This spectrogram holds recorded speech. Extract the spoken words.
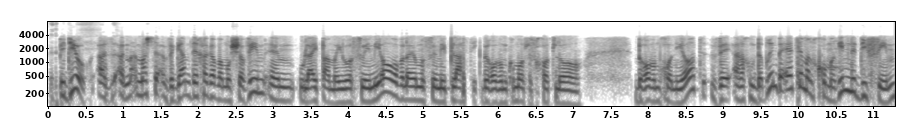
בדיוק. אז מה ש... וגם, דרך אגב, המושבים הם אולי פעם היו עשויים מאור, אבל היום עשויים מפלסטיק ברוב המקומות, לפחות לא ברוב המכוניות. ואנחנו מדברים בעצם על חומרים נדיפים,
